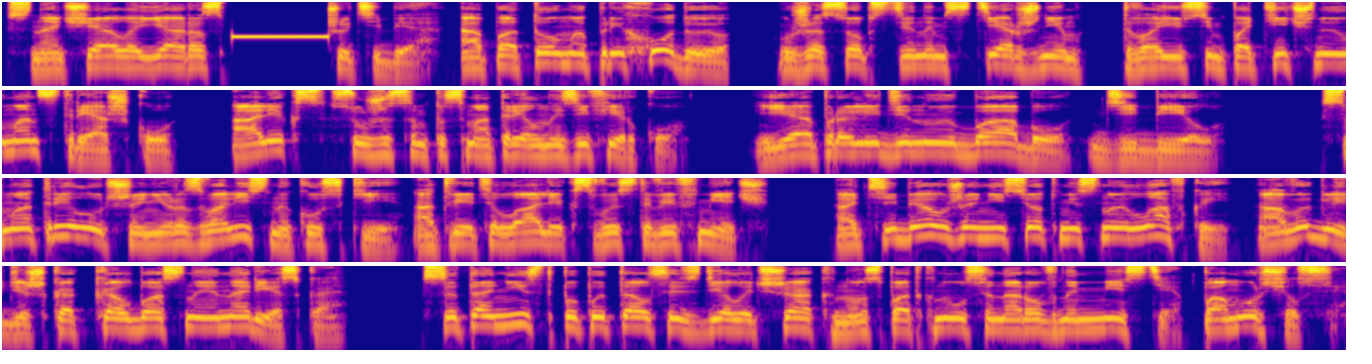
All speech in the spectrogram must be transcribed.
Сначала я распшу тебя, а потом оприходую, уже собственным стержнем, твою симпатичную монстряшку». Алекс с ужасом посмотрел на зефирку. «Я про ледяную бабу, дебил». «Смотри лучше, не развались на куски», — ответил Алекс, выставив меч. «От тебя уже несет мясной лавкой, а выглядишь как колбасная нарезка». Сатанист попытался сделать шаг, но споткнулся на ровном месте, поморщился.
